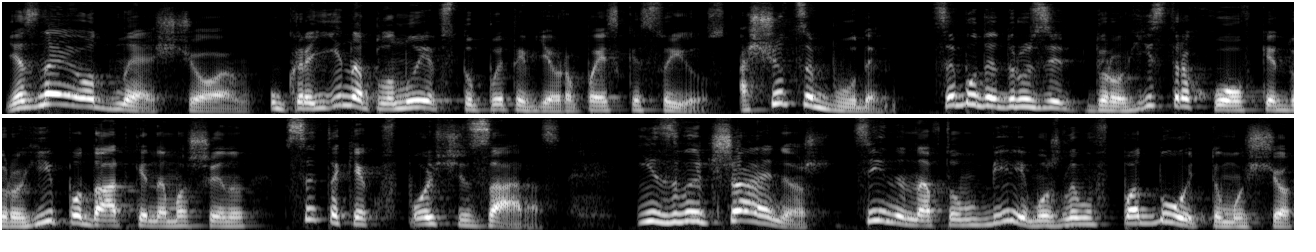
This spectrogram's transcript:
Я знаю одне, що Україна планує вступити в Європейський Союз. А що це буде? Це буде, друзі, дорогі страховки, дорогі податки на машину, все так як в Польщі зараз. І, звичайно ж, ціни на автомобілі можливо впадуть, тому що.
